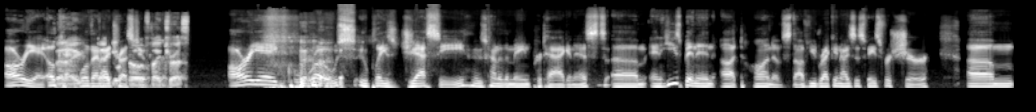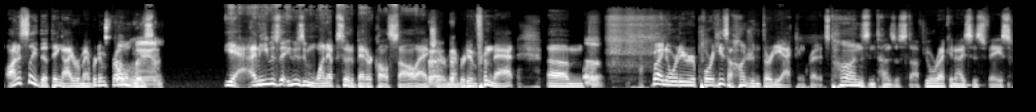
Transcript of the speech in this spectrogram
I Arye. but Okay, well then I, don't trust you. If I trust, Arye Gross, who plays Jesse, who's kind of the main protagonist, um, and he's been in a ton of stuff. You'd recognize his face for sure. Um, honestly, the thing I remembered him from oh was man, yeah, I mean he was he was in one episode of Better Call Saul. I actually remembered him from that. Um, Oh. Minority Report. He's 130 acting credits, tons and tons of stuff. You'll recognize his face.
